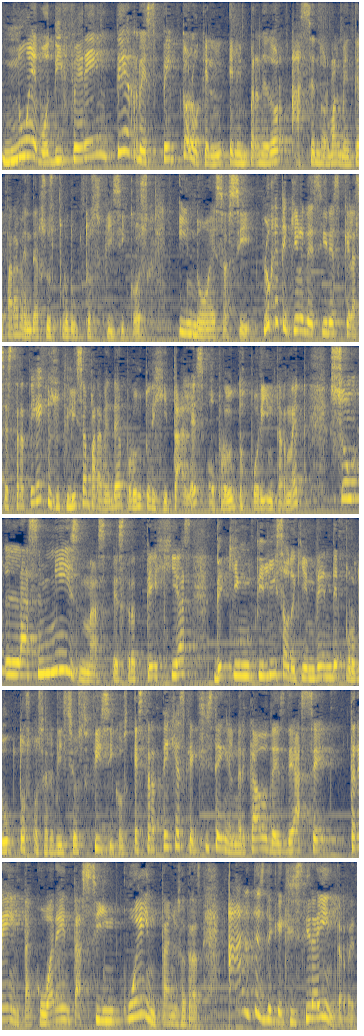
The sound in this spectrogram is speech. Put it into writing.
nuevo, diferente respecto a lo que el, emprendedor hace normalmente para vender sus productos físicos y no es así. Lo que te quiero decir es que las estrategias que se utilizan para vender productos digitales o productos por internet son las mismas estrategias de quien utiliza o de quien vende productos o servicios físicos. Estrategias que existen en el mercado desde hace 30, 40, 50 años atrás, antes de que existiera Internet.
